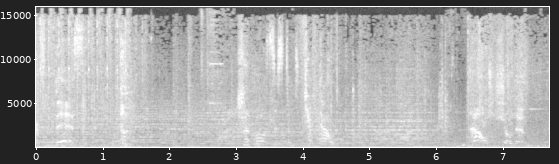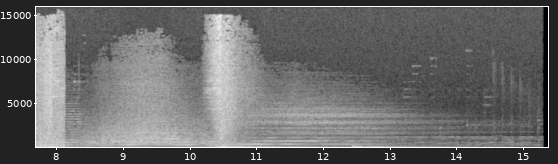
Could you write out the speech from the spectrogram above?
deserves this! All systems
